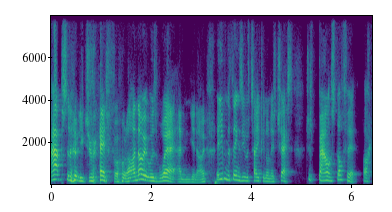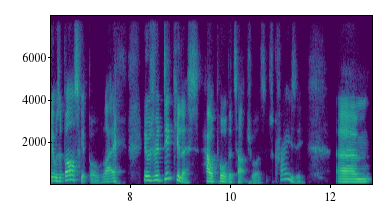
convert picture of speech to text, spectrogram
absolutely dreadful. I know it was wet, and you know, even the things he was taking on his chest just bounced off it like it was a basketball. Like it was ridiculous how poor the touch was. It was crazy. Um,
